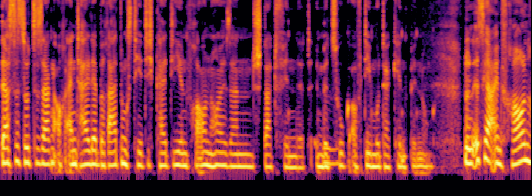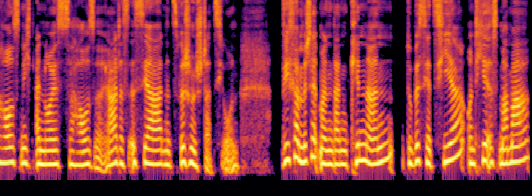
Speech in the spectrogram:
Das ist sozusagen auch ein Teil der Beratungstätigkeit, die in Frauenhäusern stattfindet in mhm. Bezug auf die Mutter-Kind-Bindung. Nun ist ja ein Frauenhaus nicht ein neues Zuhause. Ja, das ist ja eine Zwischenstation. Wie vermittelt man dann Kindern, du bist jetzt hier und hier ist Mama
